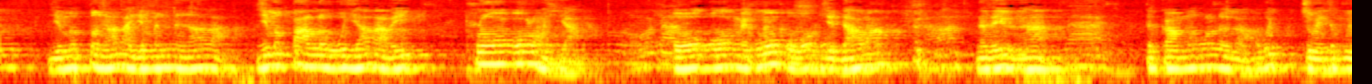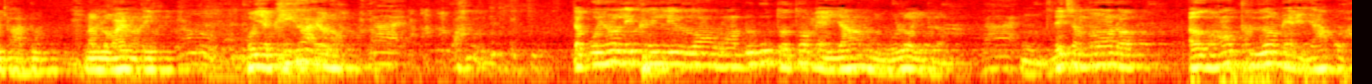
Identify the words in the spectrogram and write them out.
ဟ ကအညုတဲ့အပေါင်းတဲ့အဝတဲ့နဒါနတာထရဂပါတိုင်း tao khá là phải ô giờ mà bưng á là giờ mình nửa là giờ mà ba lô giá là đi pro ô là giá ဟောဒါ ô ô mẹ ô ô giờ đau á ဒါ là đấy rồi ha ဒါ tất cả mọi người là gà với chuối tập vui phạt đủ mà loài nó đi thôi giờ khí khai rồi nó ဒါ tập vui nó lấy khai lấy lo lo đu đu thọ thọ mẹ giá nhiều lo gì rồi ဒါ ừ để cho nó đó ở họ thừa mẹ giá quá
